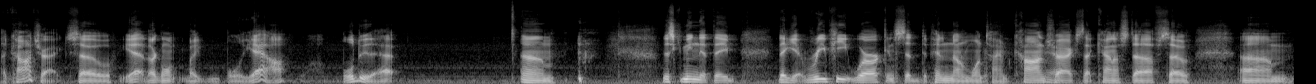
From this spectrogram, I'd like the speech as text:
a contract. So yeah, they're going. Like, well, yeah, we'll do that. Um, this can mean that they they get repeat work instead of depending on one-time contracts, that kind of stuff. So um,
